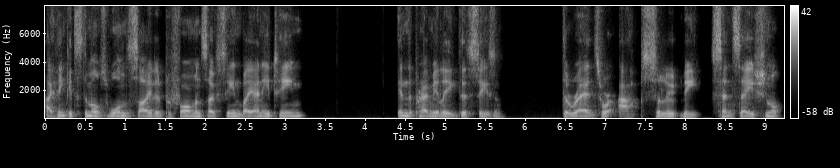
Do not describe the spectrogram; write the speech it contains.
I think it's the most one sided performance I've seen by any team in the Premier League this season. The Reds were absolutely sensational,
